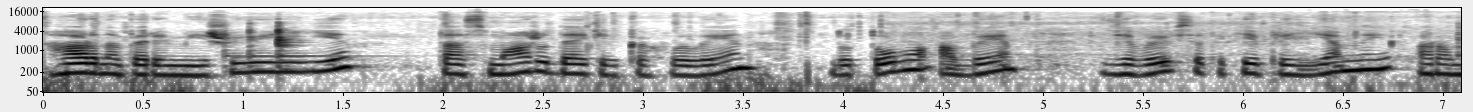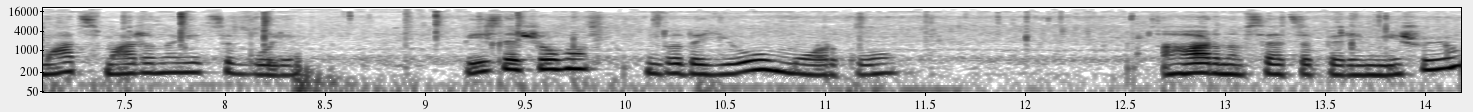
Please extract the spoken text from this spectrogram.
гарно перемішую її та смажу декілька хвилин до того, аби з'явився такий приємний аромат смаженої цибулі. Після чого додаю моркву. Гарно все це перемішую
